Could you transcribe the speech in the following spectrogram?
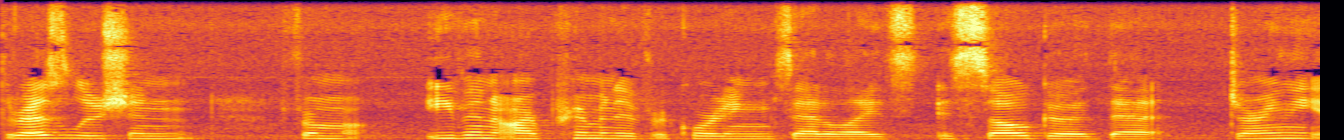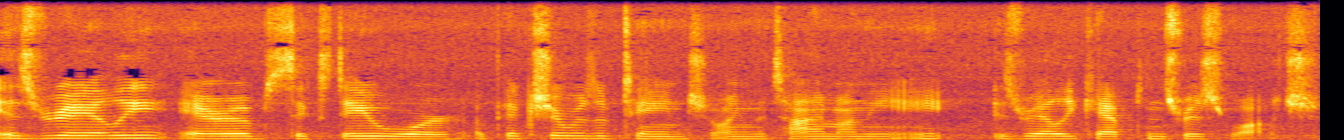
The resolution from even our primitive recording satellites is so good that during the Israeli Arab Six Day War, a picture was obtained showing the time on the Israeli captain's wristwatch.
